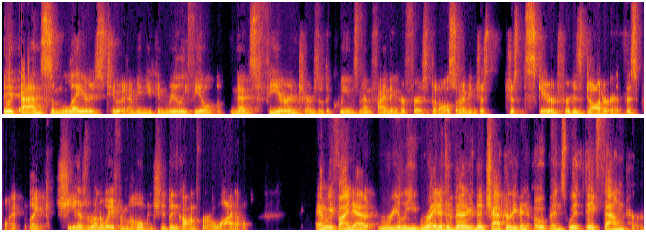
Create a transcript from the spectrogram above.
It adds some layers to it. I mean, you can really feel Ned's fear in terms of the Queen's men finding her first, but also, I mean, just just scared for his daughter at this point. Like she has run away from home and she's been gone for a while and we find out really right at the very the chapter even opens with they found her.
